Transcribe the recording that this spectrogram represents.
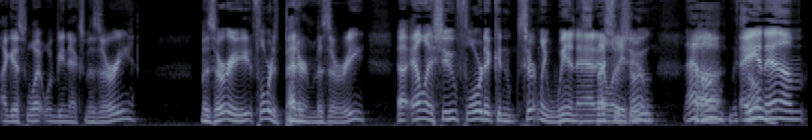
I guess what would be next? Missouri, Missouri. Florida's better than Missouri. Uh, LSU, Florida can certainly win at Especially at LSU. home. At Uh, home. A and M,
